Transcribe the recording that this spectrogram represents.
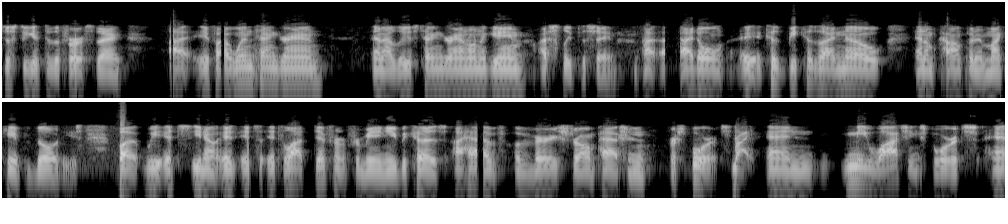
just to get to the first thing, I, if I win 10 grand and I lose 10 grand on a game, I sleep the same. I, I don't, cause, because I know and I'm confident in my capabilities. But we, it's, you know, it, it's, it's a lot different for me and you because I have a very strong passion for sports. Right. And me watching sports eh,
